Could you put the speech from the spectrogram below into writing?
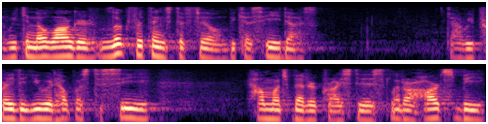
and we can no longer look for things to fill because He does. God, we pray that you would help us to see how much better Christ is. Let our hearts be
